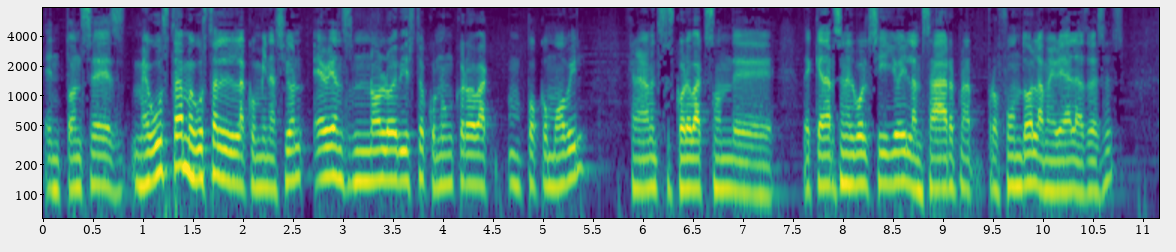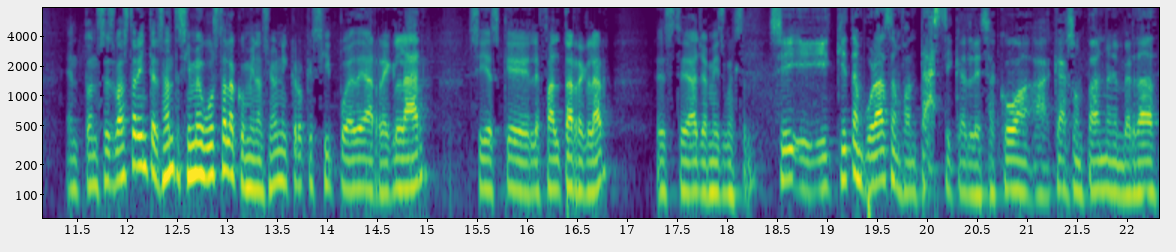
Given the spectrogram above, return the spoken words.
Entonces, me gusta, me gusta la combinación. Arians no lo he visto con un coreback un poco móvil. Generalmente sus corebacks son de, de quedarse en el bolsillo y lanzar profundo la mayoría de las veces. Entonces va a estar interesante. Sí me gusta la combinación y creo que sí puede arreglar, si es que le falta arreglar, este, a James Winston. Sí, y, y qué temporadas tan fantásticas le sacó a, a Carson Palmer, en verdad.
